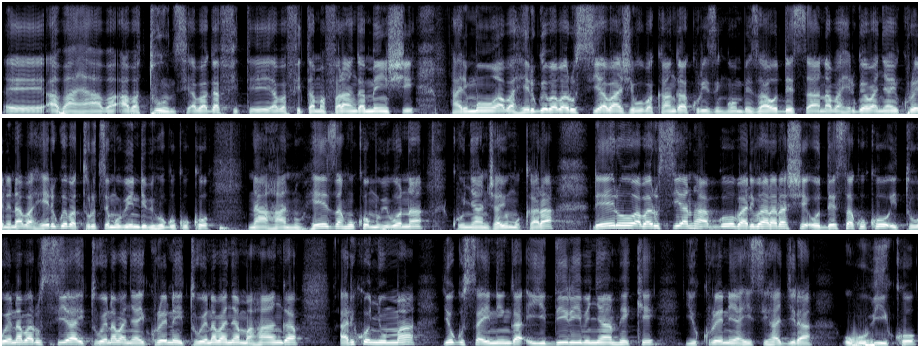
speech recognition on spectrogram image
eh, aba- aba- abatunzi abagafite abafite amafaranga menshi. Harimo abaherwe b'abarusiya baje bubaka ahangaha kuri izi nkombe za odessa n'abaherwe b'abanyayukurene n'abaherwe baturutse mu bindi bihugu kuko ni ahantu heza nk'uko mubibona ku nyanja y'umukara. Rero abarusiya ntabwo bari bararashe odessa kuko ituwe n'abarusiya ituwe n'abanyayukurene ituwe n'abanyamahanga. Ariko nyuma yo gusayininga iyi diri y'ibinyampeke Ukraine yahise ihagira ububiko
